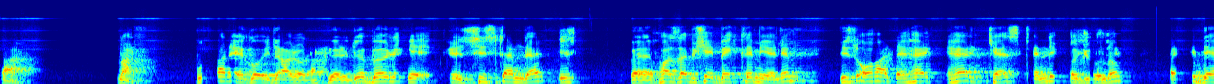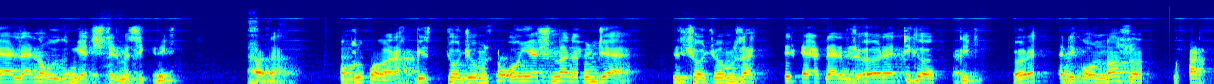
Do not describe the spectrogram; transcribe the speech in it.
para. Bunlar. Bunlar ego ideal olarak veriliyor. Böyle bir e, sistemde biz e, fazla bir şey beklemeyelim. Biz o halde her, herkes kendi çocuğunu kendi değerlerine uygun yetiştirmesi gerekiyor. Burada. Toplum olarak biz çocuğumuzu 10 yaşından önce biz çocuğumuza kendi değerlerimizi öğrettik öğrettik. Öğretmedik ondan sonra artık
